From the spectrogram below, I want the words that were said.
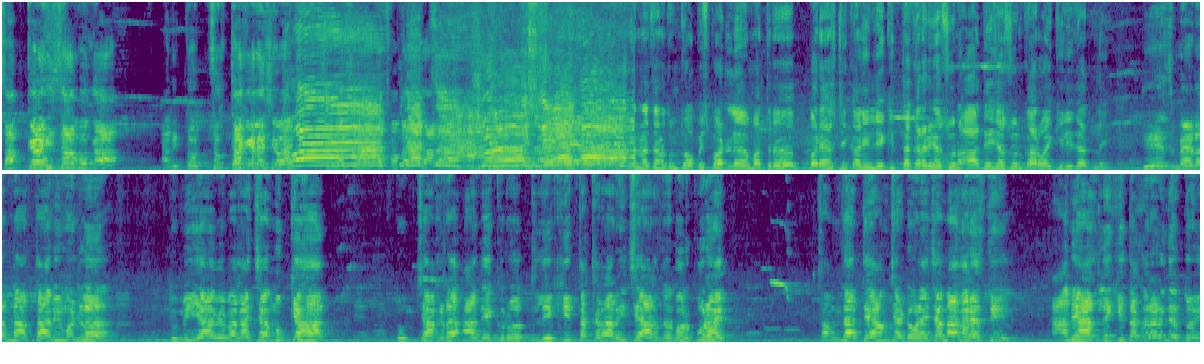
सबका हिसाब होगा. आणि तो चुकता केल्याशिवाय तुमचं ऑफिस पाडलं मात्र बऱ्याच ठिकाणी लेखी तक्रारी असून आदेश असून कारवाई केली जात नाही. तेच मॅडमना आता आम्ही म्हणलं तुम्ही या विभागाच्या मुख्य आहात. तुमच्याकडे अधिकृत लेखी तक्रारीचे अर्ज भरपूर आहेत. समजा ते आमच्या डोळ्याच्या माघारी असतील. आम्ही आज लेखी तक्रारी देतोय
